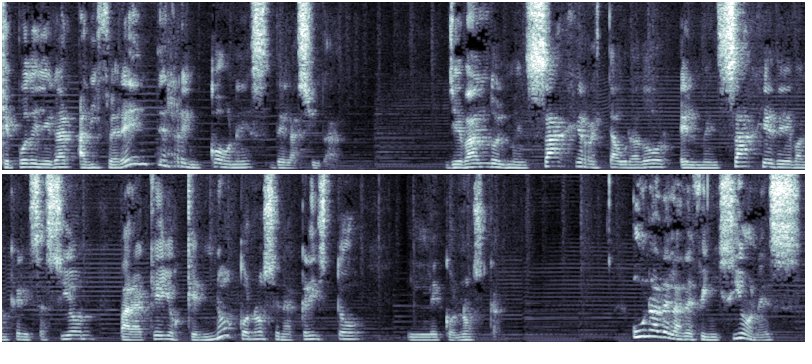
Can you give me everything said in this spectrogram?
que puede llegar a diferentes rincones de la ciudad, llevando el mensaje restaurador, el mensaje de evangelización para aquellos que no conocen a Cristo, le conozcan. Una de las definiciones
